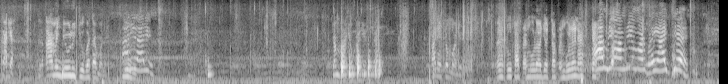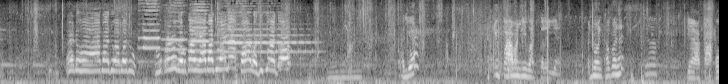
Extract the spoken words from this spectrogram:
કાઢ્યા આ મેં જેવડું છું બતા મને હારી હારી ચમ બાજુ કાઢ્યું કાઢે એ તું તાર પેન બોલો જો તાર પેન બોલે ને. આમ રહ્યો આમ રહ્યો માર ભાઈ આજ છે. એ આ બાજુ આ બાજુ. છોકરાનો ધડકા આ બાજુ આવે ને પાર વધી ગયો તો. કાઢ્યા એ પાવનની વાત કરી યાર. હજુ ખબર છે કે આ કાકો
